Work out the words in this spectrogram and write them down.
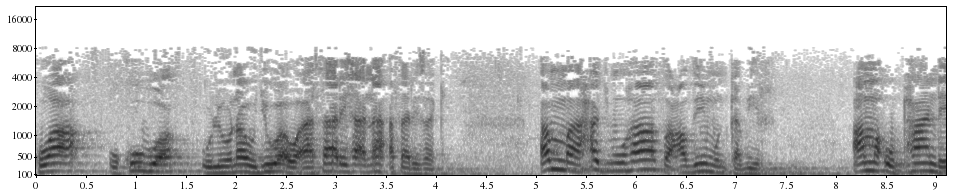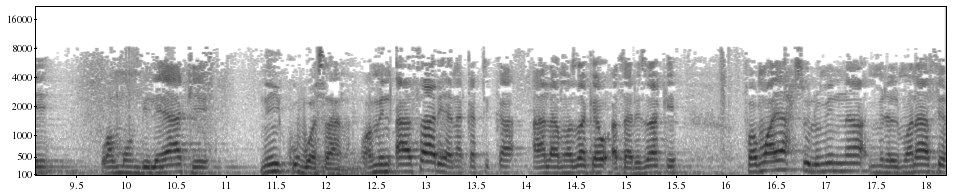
kwa ukubwa ulionao jua wa athariha na athari zake. Amma hajmuha fa adhimun kabir. Ama upande wa mumbile yake ni kubwa sana. Wa min athariha na katika alama zake au athari zake. Fa ma yahsulu minna min almanafi.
